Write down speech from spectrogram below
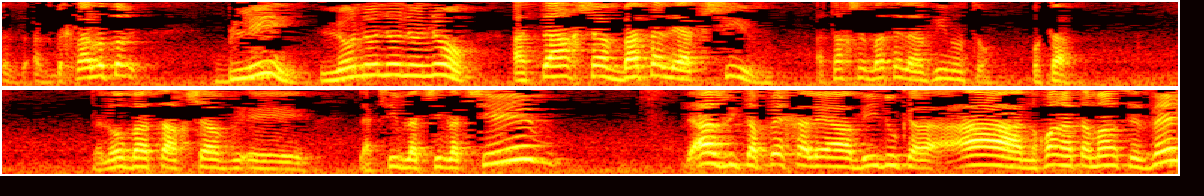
אז, אז בכלל לא צריך... בלי, לא, לא, לא, לא, לא. אתה עכשיו באת להקשיב, אתה עכשיו באת להבין אותו, אותה. אתה לא באת עכשיו אה, להקשיב, להקשיב, להקשיב, ואז להתהפך עליה בדיוק, אה, נכון, את אמרת שזה?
